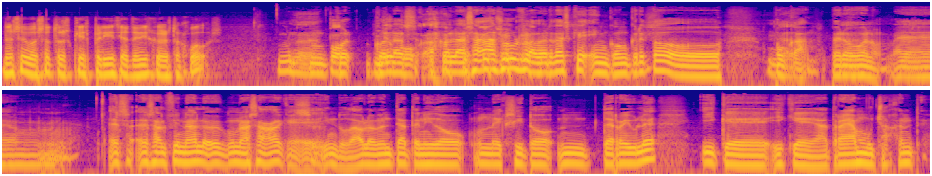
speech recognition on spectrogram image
No sé vosotros qué experiencia tenéis con estos juegos. Mm, po- con, las, con la saga Souls la verdad es que en concreto poca, pero bueno, eh, es, es al final eh, una saga que Sí. indudablemente ha tenido un éxito mm, terrible y que, y que atrae a mucha gente.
